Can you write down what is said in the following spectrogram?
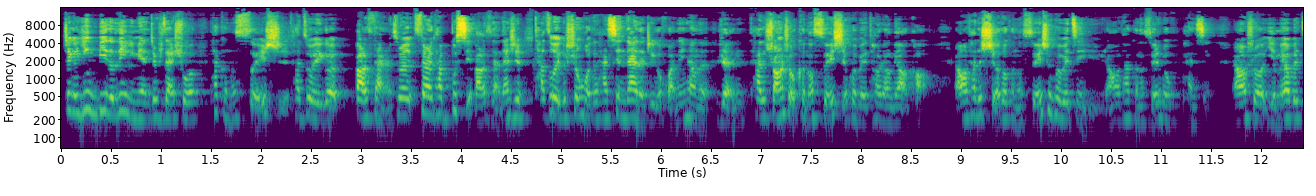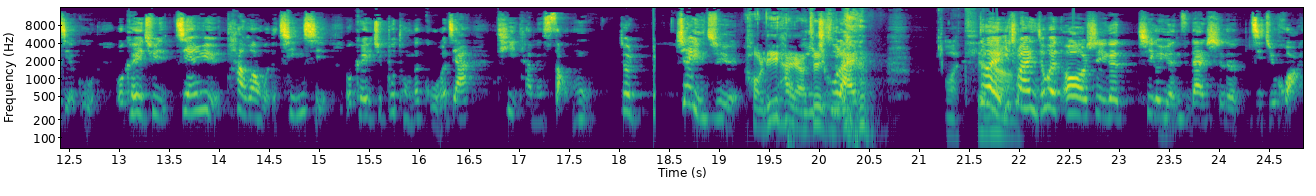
这个硬币的另一面就是在说他可能随时，他作为一个巴勒斯坦人，虽然虽然他不写巴勒斯坦，但是他作为一个生活在他现在的这个环境上的人，他的双手可能随时会被套上镣铐。然后他的舌头可能随时会被禁语，然后他可能随时会判刑，然后说也没有被解雇，我可以去监狱探望我的亲戚，我可以去不同的国家替他们扫墓。就这一句好厉害呀！一出来，哇天！对，一出来你就会哦，是一个是一个原子弹式的几句话。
